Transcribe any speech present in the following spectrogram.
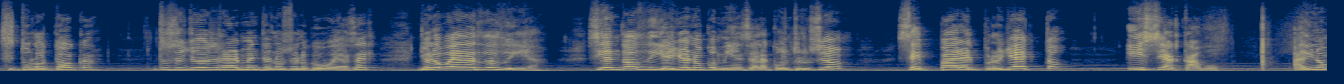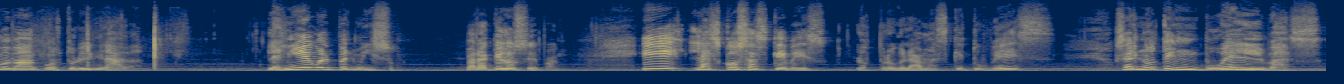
si tú lo tocas. Entonces yo realmente no sé lo que voy a hacer. Yo le voy a dar dos días. Si en dos días yo no comienza la construcción, se para el proyecto y se acabó. Ahí no me van a construir nada. Les niego el permiso, para que lo sepan. Y las cosas que ves, los programas que tú ves. O sea, no te envuelvas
